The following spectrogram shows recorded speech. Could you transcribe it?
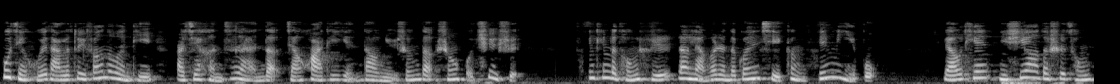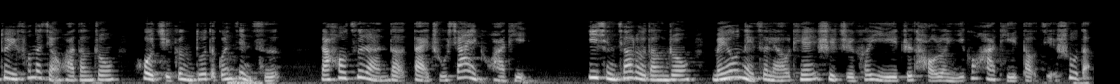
不仅回答了对方的问题，而且很自然的将话题引到女生的生活趣事，倾听的同时，让两个人的关系更亲密一步。聊天，你需要的是从对方的讲话当中获取更多的关键词。然后自然的带出下一个话题。异性交流当中，没有哪次聊天是只可以只讨论一个话题到结束的。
